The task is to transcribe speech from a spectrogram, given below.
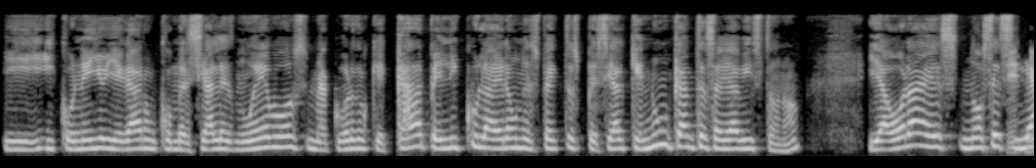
y, y, con ello llegaron comerciales nuevos. Me acuerdo que cada película era un efecto especial que nunca antes había visto, ¿no? Y ahora es, no sé si Sí, ya,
